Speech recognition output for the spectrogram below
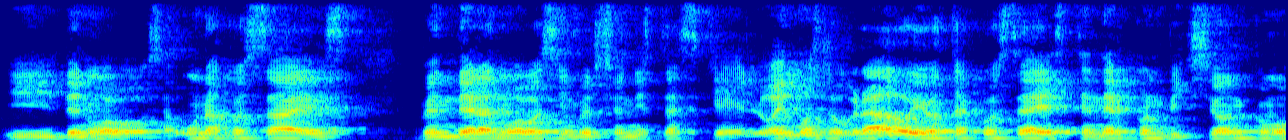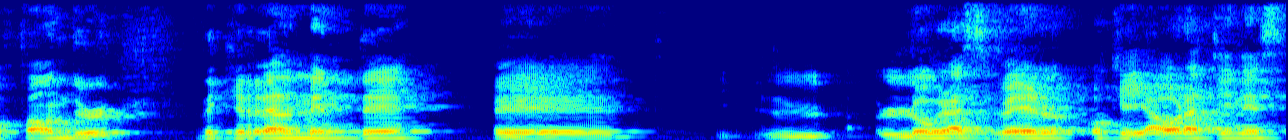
Y de nuevo, o sea, una cosa es vender a nuevos inversionistas que lo hemos logrado y otra cosa es tener convicción como founder de que realmente eh, logras ver, ok, ahora tienes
